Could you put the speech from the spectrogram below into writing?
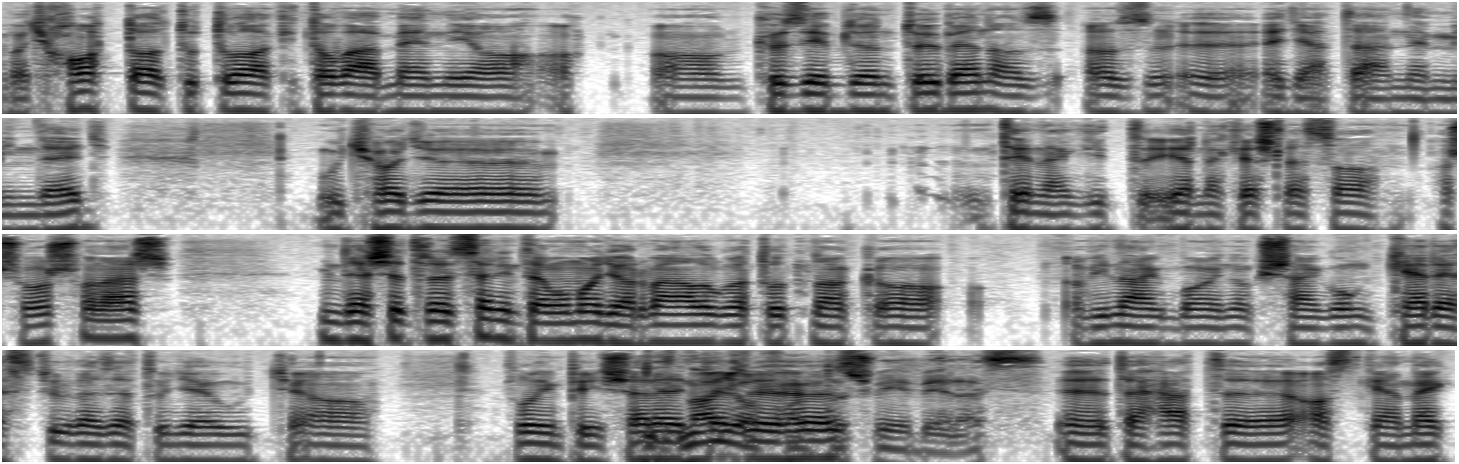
vagy hattal tud valaki tovább menni a, a, a középdöntőben, az, az egyáltalán nem mindegy. Úgyhogy tényleg itt érdekes lesz a, a sorsolás. Mindenesetre szerintem a magyar válogatottnak a, a világbajnokságon keresztül vezet ugye úgy a, az olimpiai Nagyon fontos selejtezőhöz, VB lesz. Tehát azt kell meg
